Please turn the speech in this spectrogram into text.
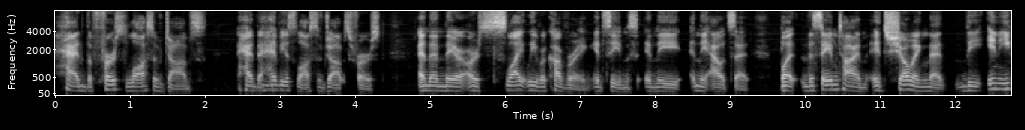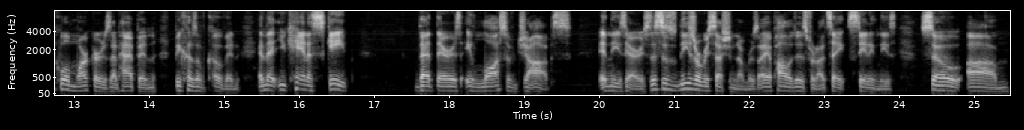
had the first loss of jobs, had the mm-hmm. heaviest loss of jobs first, and then they are slightly recovering. It seems in the in the outset, but at the same time it's showing that the unequal markers that happen because of covid and that you can't escape that there is a loss of jobs in these areas. This is these are recession numbers. I apologize for not say, stating these. So um,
